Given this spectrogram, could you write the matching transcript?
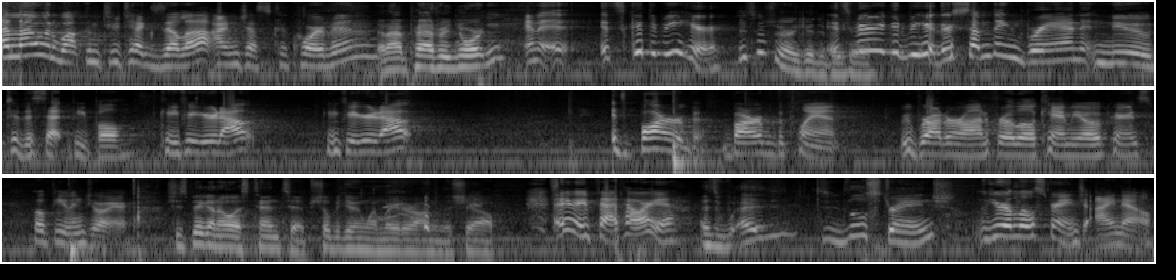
Hello and welcome to Tekzilla. I'm Jessica Corbin, And I'm Patrick Norton. and it, it's good to be here. This is very good to be It's here. very good to be here. There's something brand new to the set, people. Can you figure it out? Can you figure it out? It's Barb, Barb the plant. We brought her on for a little cameo appearance. Hope you enjoy her. She's big on OS 10 tips. She'll be doing one later on in the show. Anyway, Pat, how are you? It's, uh, it's a little strange. You're a little strange, I know.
